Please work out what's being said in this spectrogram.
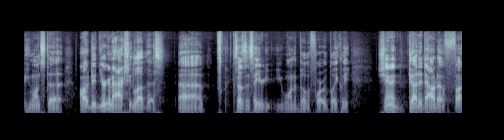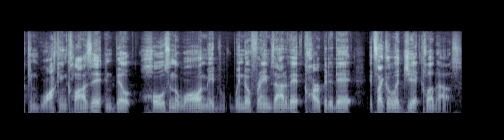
he wants to. Oh, dude, you're gonna actually love this. Because I was gonna say you you want to build a fort with Blakely. Shannon gutted out a fucking walk-in closet and built holes in the wall and made window frames out of it, carpeted it. It's like a legit clubhouse,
